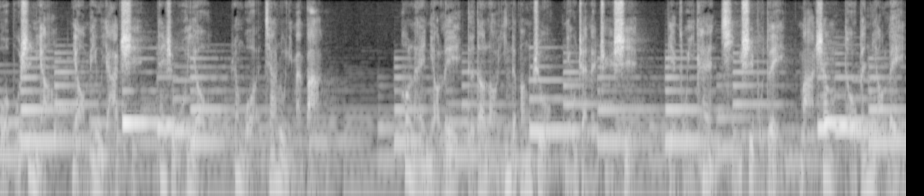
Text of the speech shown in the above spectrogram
我不是鸟，鸟没有牙齿，但是我有，让我加入你们吧。”后来，鸟类得到老鹰的帮助，扭转了局势。蝙蝠一看情势不对，马上投奔鸟类，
